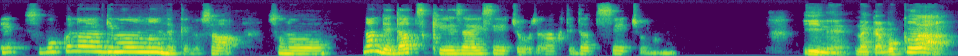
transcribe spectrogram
え、素朴な疑問なんだけどさ、その、なんで脱経済成長じゃなくて脱成長なの？いいね。なんか僕は、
